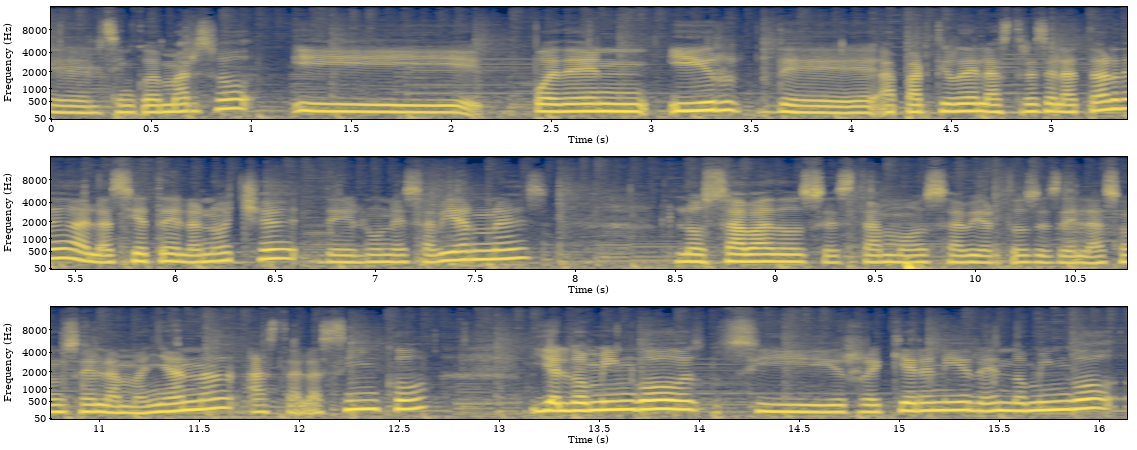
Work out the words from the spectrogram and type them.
el 5 de marzo y pueden ir de, a partir de las 3 de la tarde a las 7 de la noche, de lunes a viernes. Los sábados estamos abiertos desde las 11 de la mañana hasta las 5 y el domingo, si requieren ir en domingo,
